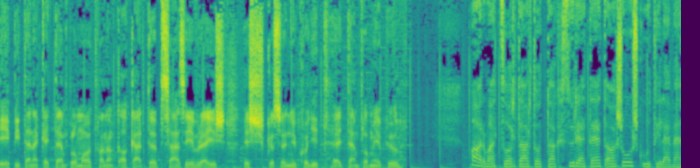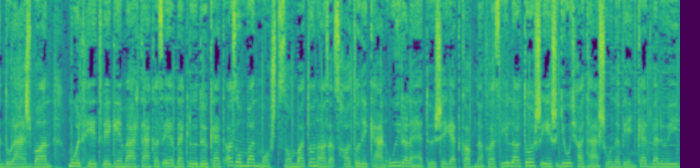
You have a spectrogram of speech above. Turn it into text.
építenek egy templomot, hanem akár több száz évre is, és köszönjük, hogy itt egy templom épül. Harmadszor tartottak szüretet a Sóskúti levendulásban. Múlt hétvégén várták az érdeklődőket, azonban most szombaton, azaz hatodikán újra lehetőséget kapnak az illatos és gyógyhatású növény kedvelői,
